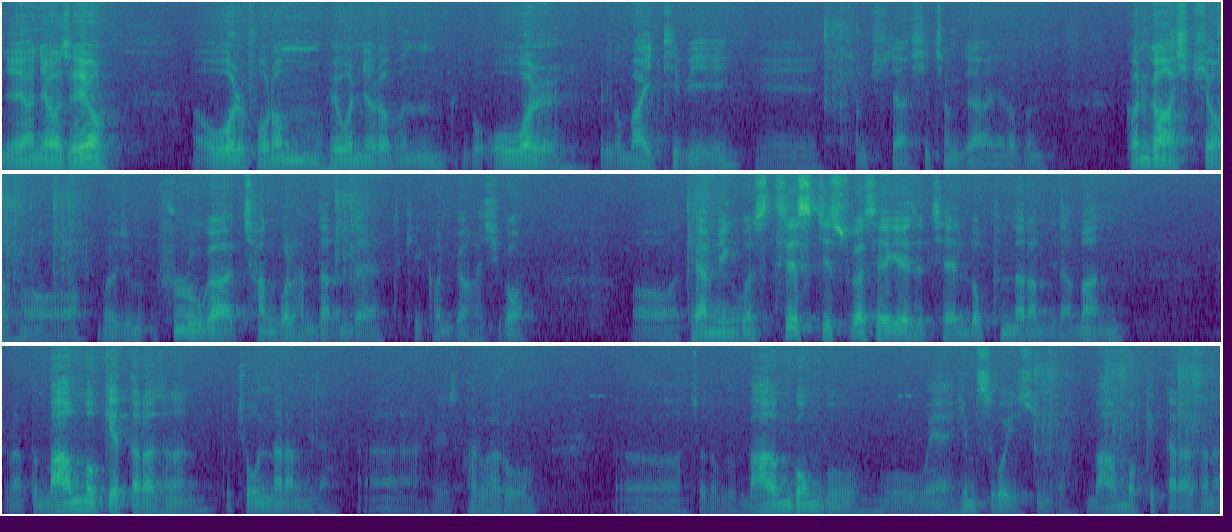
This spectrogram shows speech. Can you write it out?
예, 안녕하세요. 5월 포럼 회원 여러분, 그리고 5월, 그리고 마이TV 예, 청취자, 시청자 여러분, 건강하십시오. 어, 뭐 요즘 플루가 창궐한다는데 특히 건강하시고, 어, 대한민국은 스트레스 지수가 세계에서 제일 높은 나라입니다만, 그러나 또 마음먹기에 따라서는 또 좋은 나라입니다. 아, 그래서 하루하루, 어, 저도 그 마음 공부에 힘쓰고 있습니다. 마음먹기 따라서는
